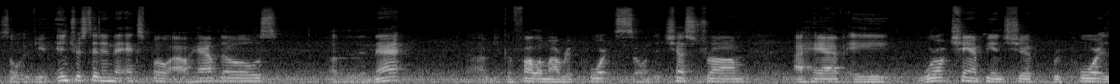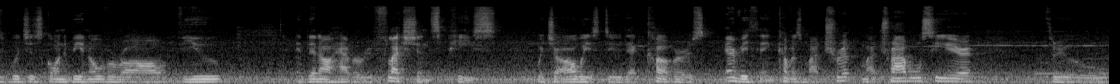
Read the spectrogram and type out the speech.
So if you're interested in the expo, I'll have those. Other than that, um, you can follow my reports on the chess drum. I have a world championship report, which is going to be an overall view. And then I'll have a reflections piece, which I always do that covers everything, covers my trip, my travels here through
